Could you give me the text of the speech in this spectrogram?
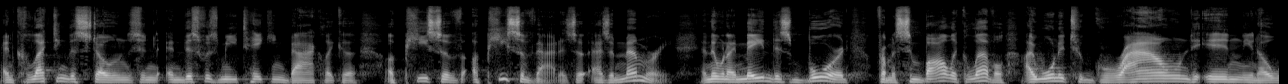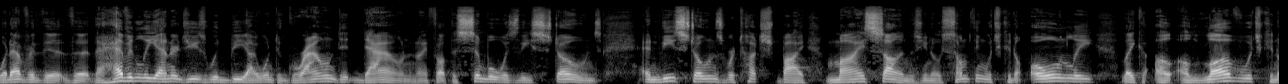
and collecting the stones. And, and this was me taking back like a, a piece of, a piece of that as a, as a memory. And then when I made this board from a symbolic level, I wanted to ground in, you know, whatever the, the, the heavenly energies would be. I wanted to ground it down. And I thought the symbol was these stones stones. And these stones were touched by my sons, you know, something which can only, like a, a love which can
